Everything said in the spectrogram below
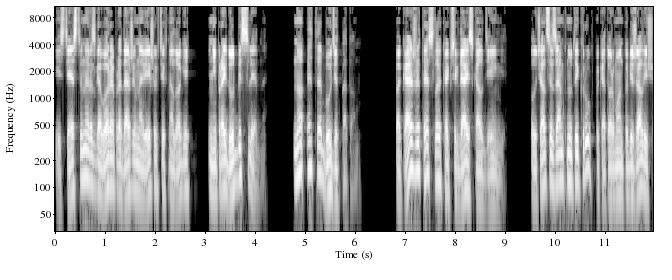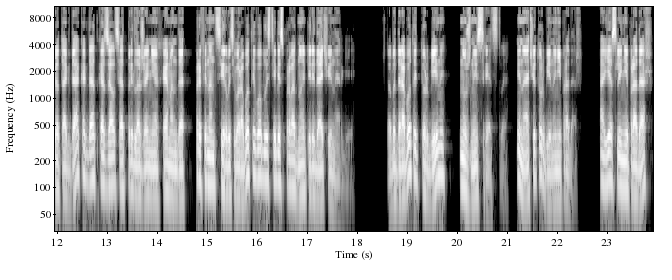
Естественно, разговоры о продаже новейших технологий не пройдут бесследно. Но это будет потом. Пока же Тесла, как всегда, искал деньги. Получался замкнутый круг, по которому он побежал еще тогда, когда отказался от предложения Хэммонда профинансировать его работы в области беспроводной передачи энергии. Чтобы доработать турбины, нужны средства, иначе турбины не продашь. А если не продашь,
